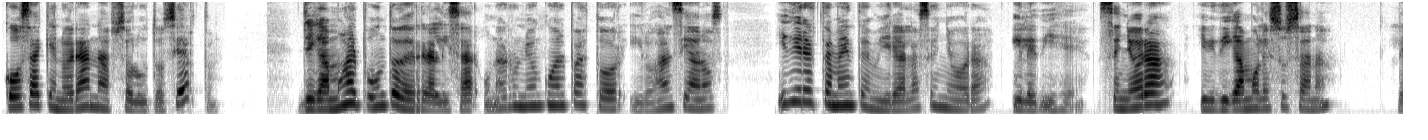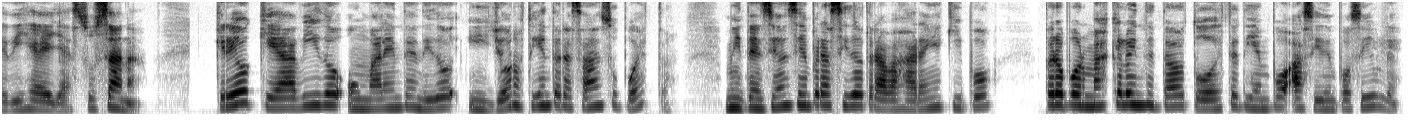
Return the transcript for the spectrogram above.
cosa que no era en absoluto cierto. Llegamos al punto de realizar una reunión con el pastor y los ancianos y directamente miré a la señora y le dije, señora, y digámosle Susana, le dije a ella, Susana, creo que ha habido un malentendido y yo no estoy interesada en su puesto. Mi intención siempre ha sido trabajar en equipo, pero por más que lo he intentado todo este tiempo ha sido imposible.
